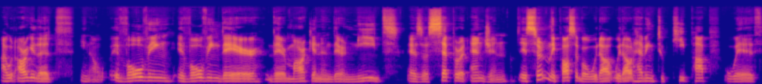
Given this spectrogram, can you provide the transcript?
i would argue that you know evolving evolving their their market and their needs as a separate engine is certainly possible without without having to keep up with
